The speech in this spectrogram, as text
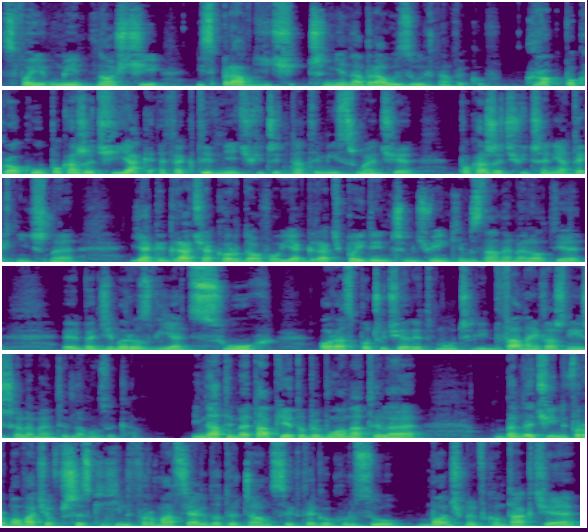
swoje umiejętności i sprawdzić, czy nie nabrały złych nawyków. Krok po kroku pokażę Ci, jak efektywnie ćwiczyć na tym instrumencie, pokażę ćwiczenia techniczne, jak grać akordowo, jak grać pojedynczym dźwiękiem znane melodie. E, Będziemy rozwijać słuch oraz poczucie rytmu, czyli dwa najważniejsze elementy dla muzyka. I na tym etapie to by było na tyle. Będę Ci informować o wszystkich informacjach dotyczących tego kursu. Bądźmy w kontakcie.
